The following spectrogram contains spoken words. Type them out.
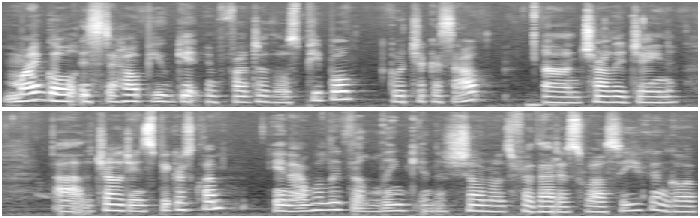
my goal is to help you get in front of those people. Go check us out on charlie jane uh, the Charlie Jane Speakers Club, and I will leave the link in the show notes for that as well, so you can go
